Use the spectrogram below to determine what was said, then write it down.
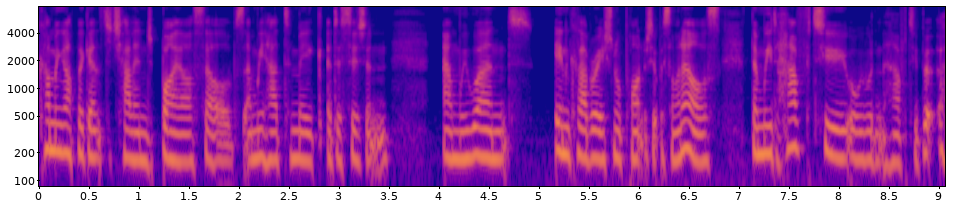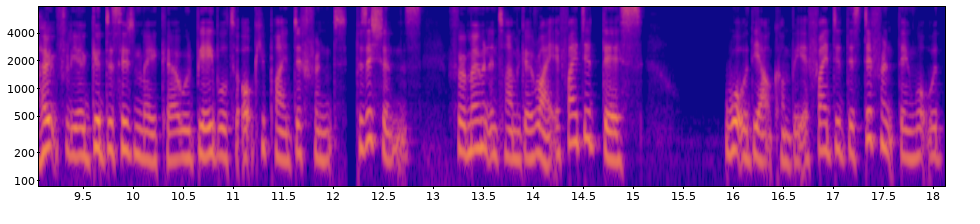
coming up against a challenge by ourselves and we had to make a decision and we weren't in collaboration or partnership with someone else, then we'd have to, or we wouldn't have to, but hopefully a good decision maker would be able to occupy different positions for a moment in time and go, right, if I did this, what would the outcome be? If I did this different thing, what would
